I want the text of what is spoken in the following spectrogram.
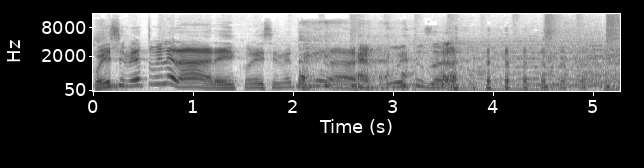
Conhecimento milenar, hein? Conhecimento milenar. Muitos anos.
